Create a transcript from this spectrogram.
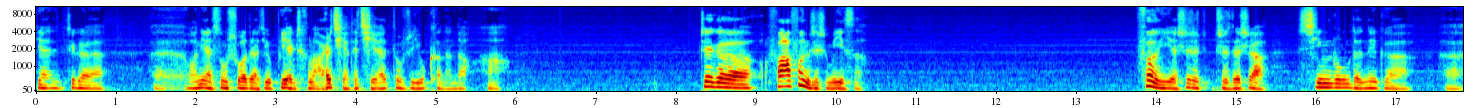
演这个呃王念松说的，就变成了而且的且，都是有可能的啊。这个发愤是什么意思？愤也是指的是啊，心中的那个呃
